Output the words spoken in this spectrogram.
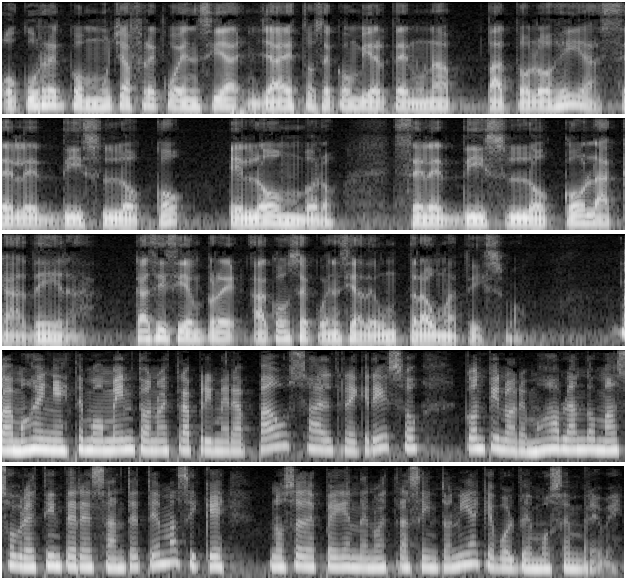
ocurren con mucha frecuencia ya esto se convierte en una patología. Se le dislocó el hombro, se le dislocó la cadera, casi siempre a consecuencia de un traumatismo. Vamos en este momento a nuestra primera pausa. Al regreso continuaremos hablando más sobre este interesante tema, así que no se despeguen de nuestra sintonía que volvemos en breve.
